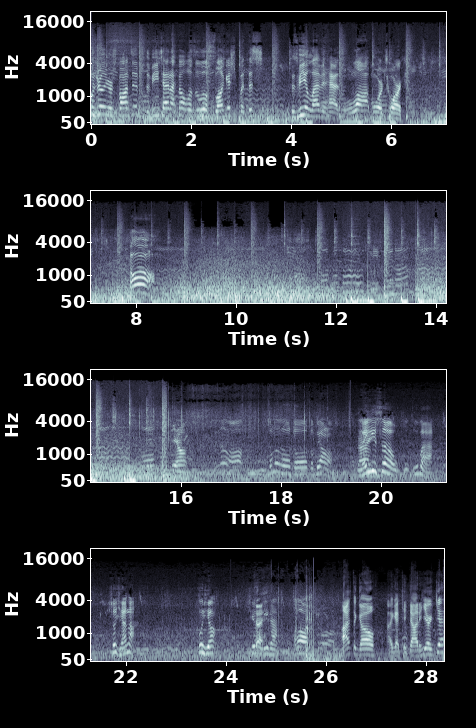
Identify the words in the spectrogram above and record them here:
was really responsive. The V10 I felt was a little sluggish, but this this V11 has a lot more torque. Oh! 你好，真的啊，什么时候都都不让了，那一次五五百，收钱的，不行，需要离开，好不好？ I have to go. I got kicked out of here again.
